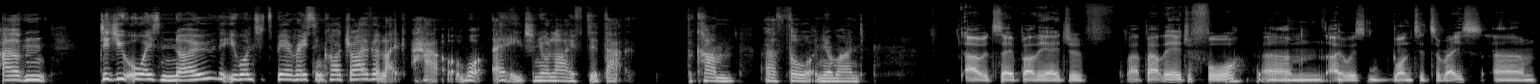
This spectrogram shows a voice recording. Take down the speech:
Um, did you always know that you wanted to be a racing car driver? Like how what age in your life did that become a thought in your mind? I would say by the age of about the age of four. Um, I always wanted to race, um,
